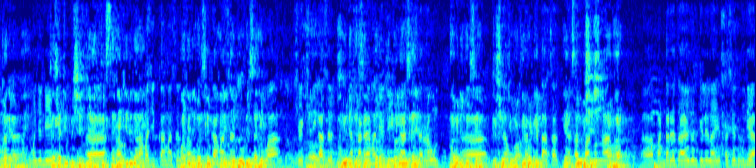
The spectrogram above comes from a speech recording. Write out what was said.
कार्यक्रम म्हणजे नेहमी त्यासाठी विशेष जे आर्थिक सहाय्य केलेलं आहे. सामाजिक काम असेल सांस्कृतिक काम किंवा शैक्षणिक असेल सगळ्यामध्ये नेहमी राहून विविध घेत असतात भाग म्हणून भंडाऱ्याचं आयोजन केलेलं आहे. तसेच उद्या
